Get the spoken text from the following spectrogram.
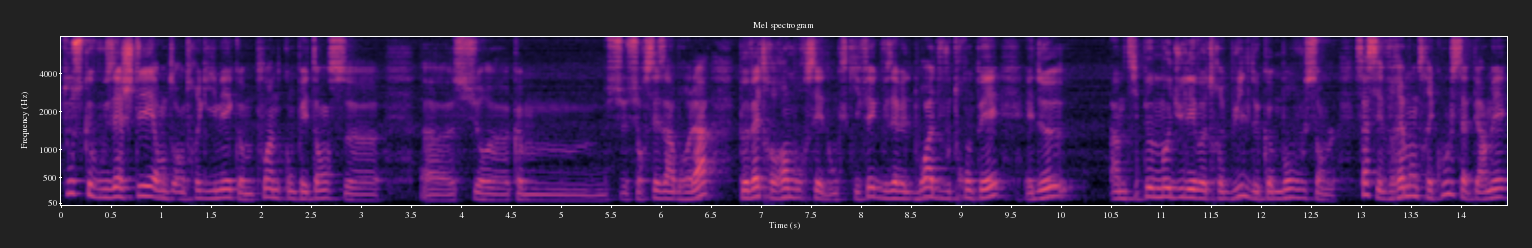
tout ce que vous achetez, entre guillemets, comme point de compétence, euh, sur, comme, sur, ces arbres-là peuvent être remboursés. Donc ce qui fait que vous avez le droit de vous tromper et de un petit peu moduler votre build comme bon vous semble. Ça, c'est vraiment très cool. Ça permet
